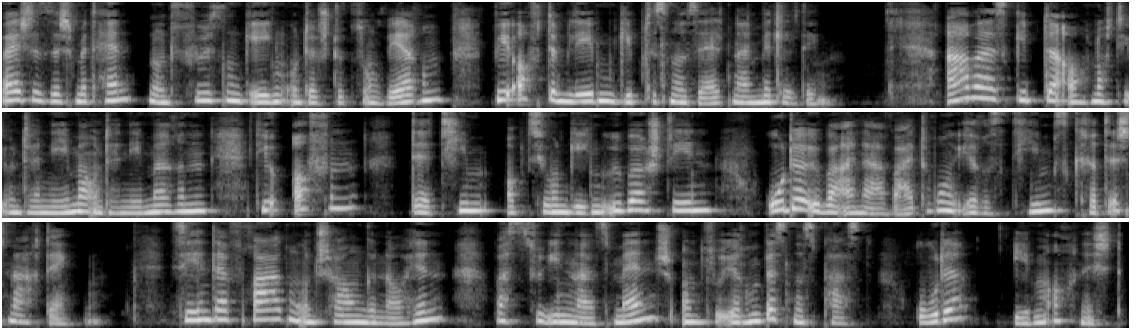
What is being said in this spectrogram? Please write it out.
welche sich mit Händen und Füßen gegen Unterstützung wehren. Wie oft im Leben gibt es nur selten ein Mittelding. Aber es gibt da auch noch die Unternehmer, Unternehmerinnen, die offen der Teamoption gegenüberstehen oder über eine Erweiterung ihres Teams kritisch nachdenken. Sie hinterfragen und schauen genau hin, was zu ihnen als Mensch und zu ihrem Business passt oder eben auch nicht.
